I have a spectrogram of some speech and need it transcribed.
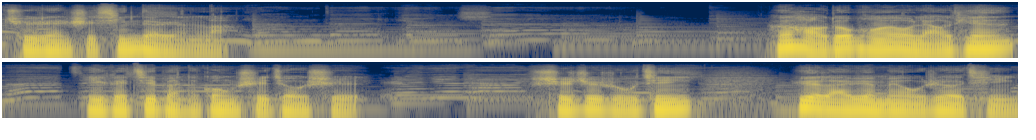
去认识新的人了》。和好多朋友聊天，一个基本的共识就是，时至如今，越来越没有热情。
